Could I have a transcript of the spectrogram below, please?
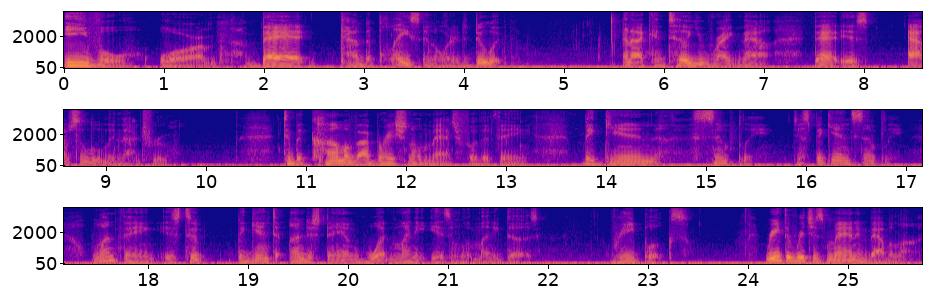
evil or bad kind of place in order to do it. And I can tell you right now that is absolutely not true. To become a vibrational match for the thing, begin simply. Just begin simply. One thing is to begin to understand what money is and what money does. Read books. Read The Richest Man in Babylon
